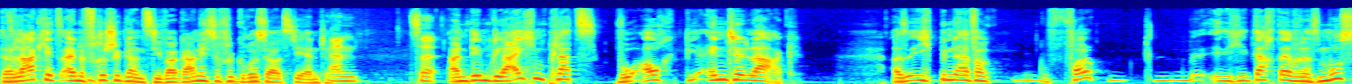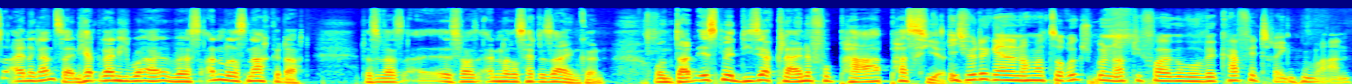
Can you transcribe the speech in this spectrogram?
Da lag jetzt eine frische Gans, die war gar nicht so viel größer als die Ente. An dem gleichen Platz, wo auch die Ente lag. Also ich bin einfach voll. Ich dachte einfach, das muss eine Gans sein. Ich habe gar nicht über, über was anderes nachgedacht, dass was, es was anderes hätte sein können. Und dann ist mir dieser kleine Fauxpas passiert. Ich würde gerne nochmal zurückspulen auf die Folge, wo wir Kaffee trinken waren.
